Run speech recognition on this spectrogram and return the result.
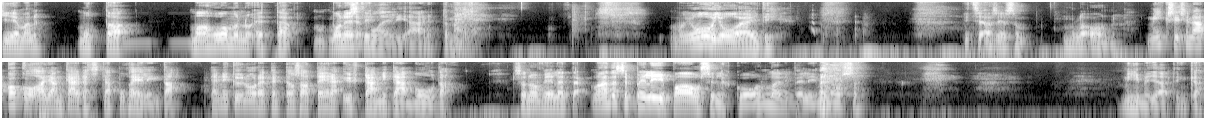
hieman, mutta mä oon huomannut, että Se monesti... puhelin äänettömälle. Joo, joo, äiti. Itse asiassa mulla on. Miksi sinä koko ajan käytät sitä puhelinta? Te nykynuoret ette osaa tehdä yhtään mitään muuta. Sanon vielä, että laita se peli pausille, kun on online-peli menossa. Mihin me jäätinkään?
